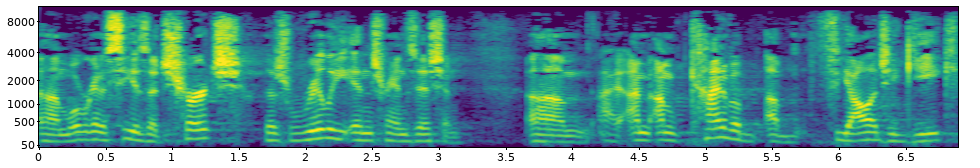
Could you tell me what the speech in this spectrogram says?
um, what we're going to see is a church that's really in transition. Um, I, am kind of a, a, theology geek.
